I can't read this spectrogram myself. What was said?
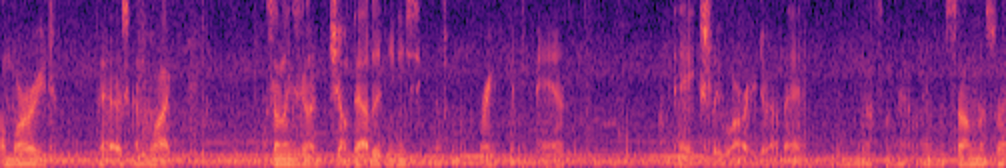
I'm worried that it's gonna like something's gonna jump out at any gonna me, man. I'm actually worried about that. Nothing that way. I'm selling this way.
